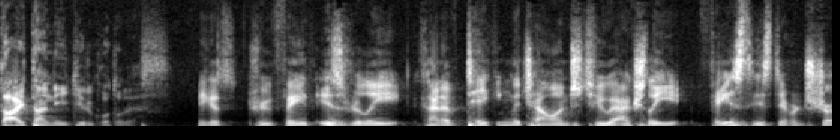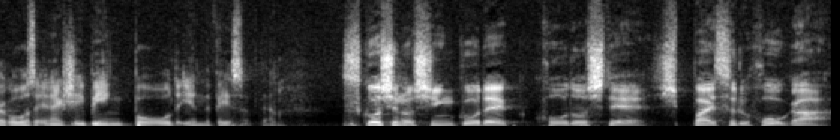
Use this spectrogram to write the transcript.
大胆に生きることです Because true faith is really kind of taking the challenge to actually face these different struggles and actually being bold in the face of them. 少しの信仰で行動して失敗する方が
